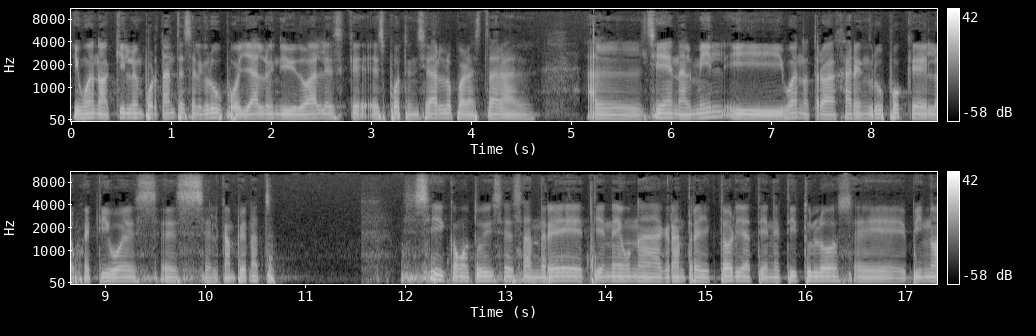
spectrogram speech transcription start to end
y bueno, aquí lo importante es el grupo, ya lo individual es, que, es potenciarlo para estar al, al 100, al 1000 y bueno, trabajar en grupo que el objetivo es, es el campeonato. Sí, como tú dices, André tiene una gran trayectoria, tiene títulos, eh, vino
